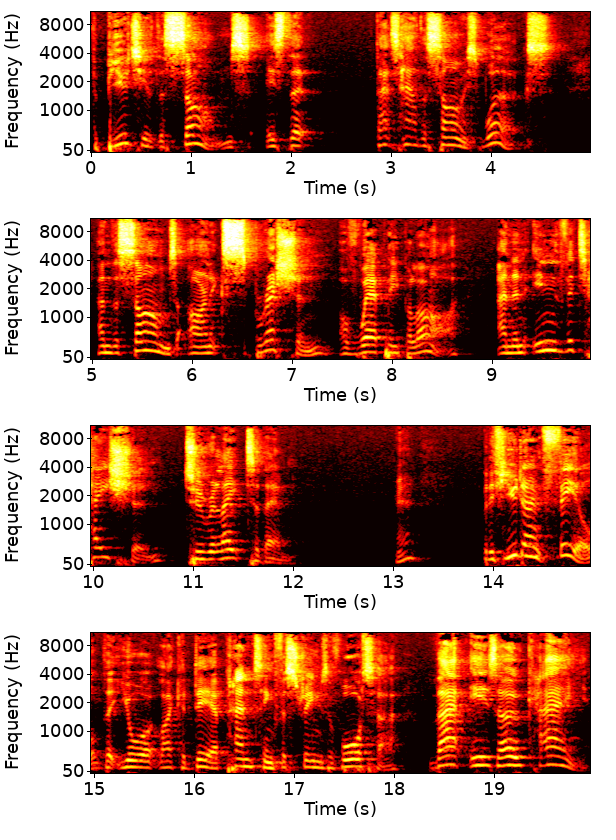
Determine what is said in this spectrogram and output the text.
The beauty of the Psalms is that that's how the psalmist works. And the Psalms are an expression of where people are and an invitation to relate to them. Yeah? But if you don't feel that you're like a deer panting for streams of water, that is okay.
